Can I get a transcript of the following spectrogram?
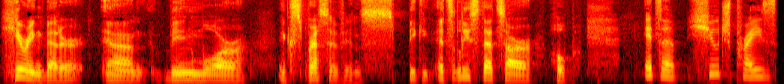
hearing better and being more expressive in speaking, it's at least that's our hope. It's a huge praise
